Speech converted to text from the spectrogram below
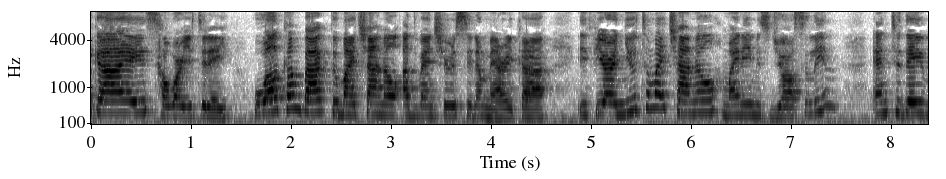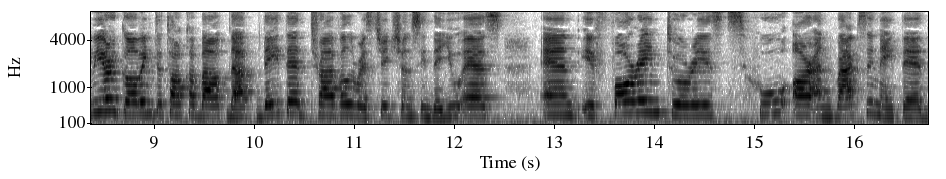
guys! How are you today? Welcome back to my channel Adventures in America. If you are new to my channel, my name is Jocelyn and today we are going to talk about the updated travel restrictions in the US and if foreign tourists who are unvaccinated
